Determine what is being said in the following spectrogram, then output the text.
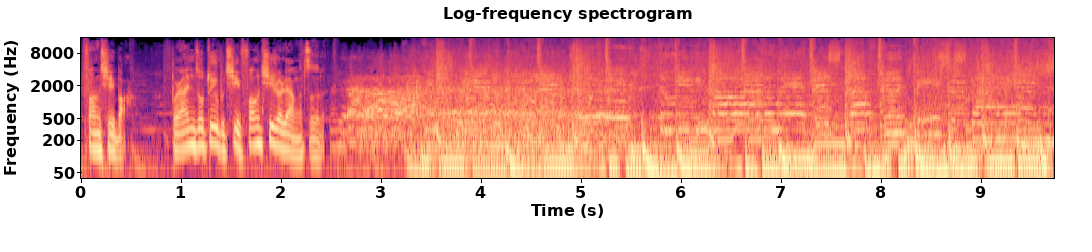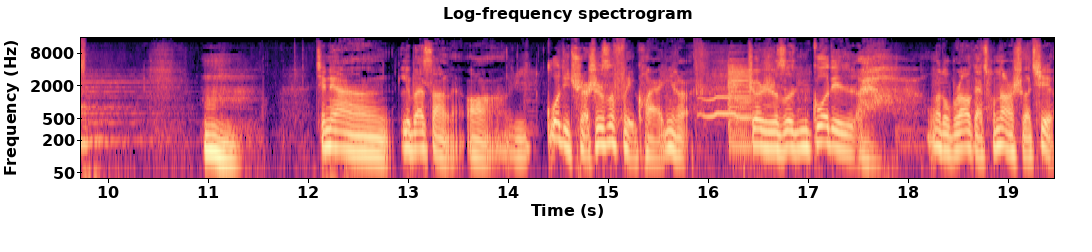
放弃吧，不然你就对不起“放弃”这两个字了。嗯。今天礼拜三了啊，过得确实是飞快。你说这日子你过得，哎呀，我都不知道该从哪儿说起。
